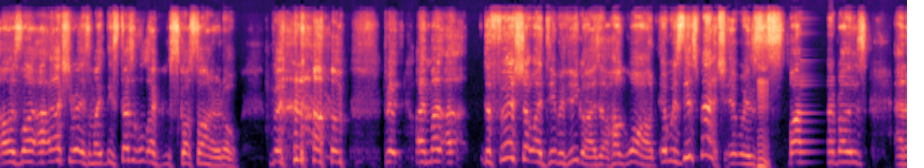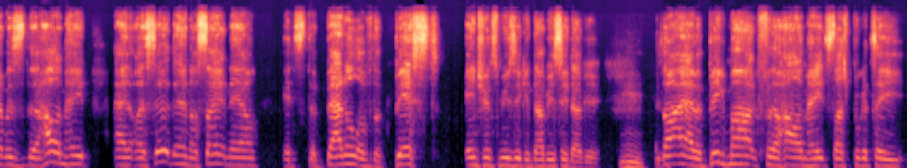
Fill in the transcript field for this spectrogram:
I was like, I actually read this. I'm like, this doesn't look like Scott Steiner at all. But um, but I must. Uh, the first show I did with you guys at Hog Wild, it was this match. It was Hmm. Steiner Brothers, and it was the Harlem Heat. And I said it then, I'll say it now. It's the battle of the best entrance music in WCW. Mm. I have a big mark for the Harlem Heat slash Booker T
